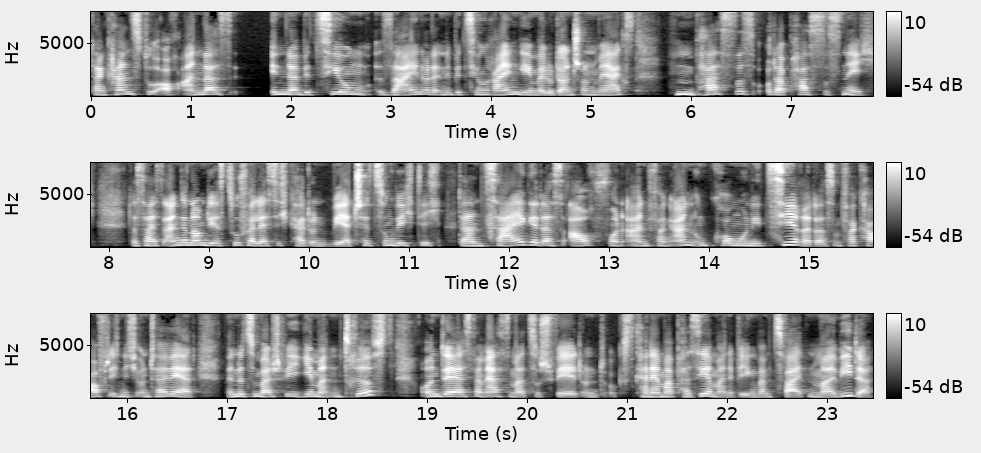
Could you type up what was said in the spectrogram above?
dann kannst du auch anders in einer Beziehung sein oder in eine Beziehung reingehen, weil du dann schon merkst, hm, passt es oder passt es nicht. Das heißt, angenommen, dir ist Zuverlässigkeit und Wertschätzung wichtig, dann zeige das auch von Anfang an und kommuniziere das und verkauf dich nicht unter Wert. Wenn du zum Beispiel jemanden triffst und der ist beim ersten Mal zu spät und es kann ja mal passieren, meinetwegen beim zweiten Mal wieder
